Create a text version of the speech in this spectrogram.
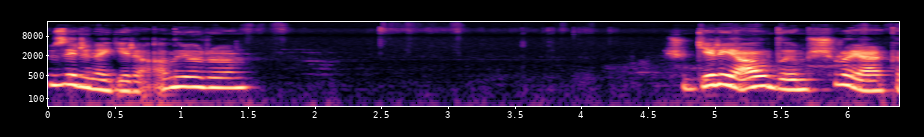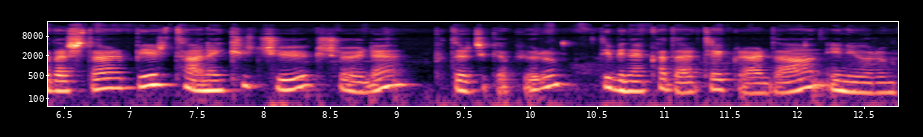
Üzerine geri alıyorum. Şu geriye aldığım şuraya arkadaşlar bir tane küçük şöyle pıtırcık yapıyorum. Dibine kadar tekrardan iniyorum.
